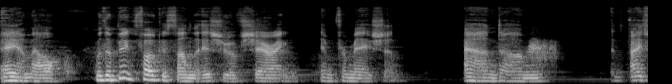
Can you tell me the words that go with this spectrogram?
AML with a big focus on the issue of sharing information. And um, I,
